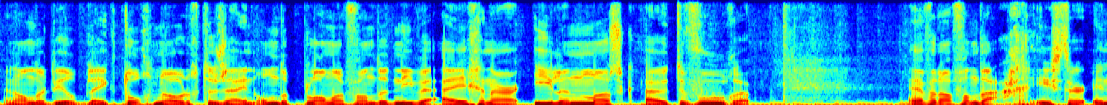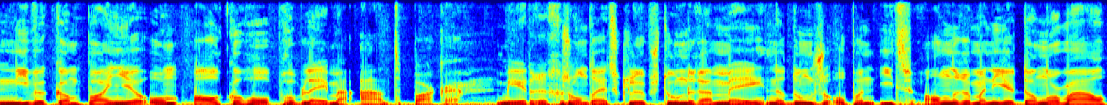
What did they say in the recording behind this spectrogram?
Een ander deel bleek toch nodig te zijn om de plannen van de nieuwe eigenaar Elon Musk uit te voeren. En vanaf vandaag is er een nieuwe campagne om alcoholproblemen aan te pakken. Meerdere gezondheidsclubs doen eraan mee en dat doen ze op een iets andere manier dan normaal.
